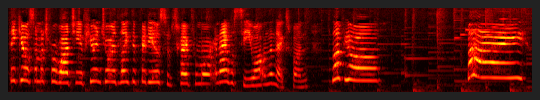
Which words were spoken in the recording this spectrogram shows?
Thank you all so much for watching. If you enjoyed, like the video, subscribe for more, and I will see you all in the next one. Love you all. Bye.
